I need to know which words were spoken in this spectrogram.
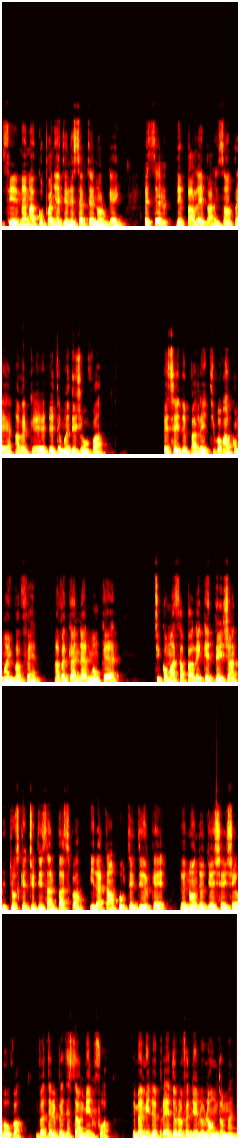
c'est même accompagné d'un certain orgueil. Essaye de parler, par exemple, avec euh, des témoins de Jéhovah. Essaye de parler, tu vas voir comment il va faire. Avec un air mon cœur, tu commences à parler que des gens, tout ce que tu dis, ça ne passe pas. Il attend pour te dire que le nom de Dieu chez Jéhovah. Il va te répéter ça mille fois. Et même il est prêt de revenir le lendemain.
